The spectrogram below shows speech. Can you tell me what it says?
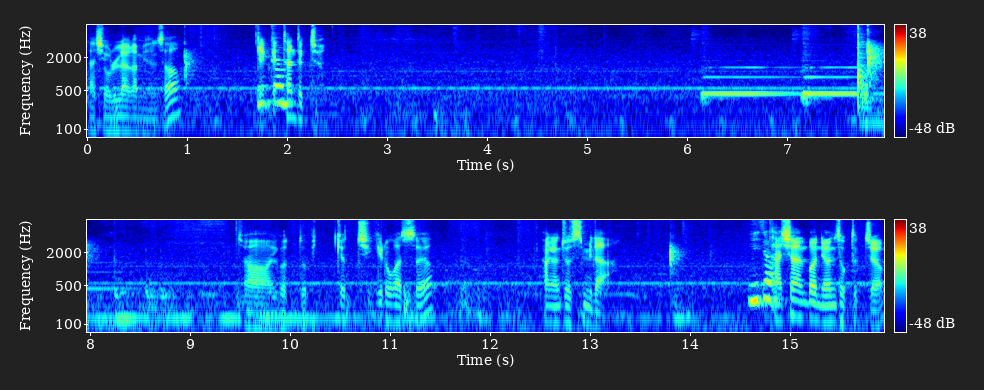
다시 올라가면서 깨끗한 득점. 자, 이것도 비껴치기로 갔어요. 방향 좋습니다. 2점. 다시 한번 연속 득점.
